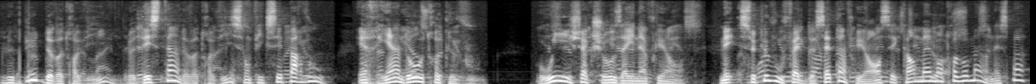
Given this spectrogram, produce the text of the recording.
Le but de votre vie, le destin de votre vie sont fixés par vous, et rien d'autre que vous. Oui, chaque chose a une influence, mais ce que vous faites de cette influence est quand même entre vos mains, n'est-ce pas?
